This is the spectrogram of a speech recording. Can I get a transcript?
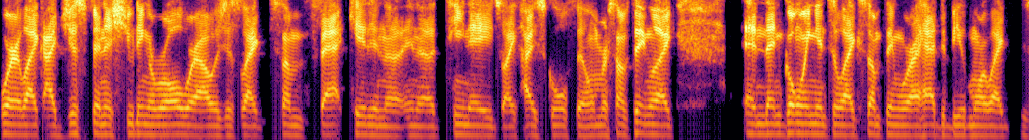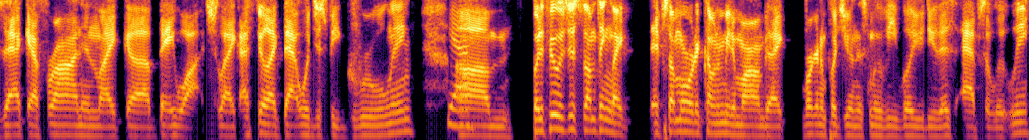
where like I just finished shooting a role where I was just like some fat kid in a in a teenage like high school film or something like and then going into like something where I had to be more like Zac Efron in like uh, Baywatch. Like I feel like that would just be grueling. Yeah. Um, but if it was just something like if someone were to come to me tomorrow and be like, "We're going to put you in this movie. Will you do this?" Absolutely.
